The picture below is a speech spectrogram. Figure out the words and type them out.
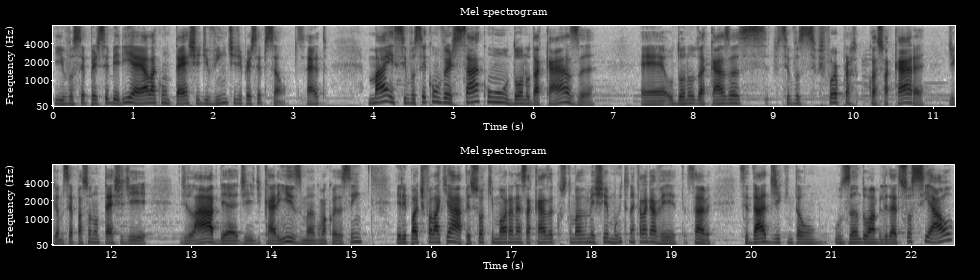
E você perceberia ela com um teste de 20 de percepção, certo? Mas se você conversar com o dono da casa, é, o dono da casa, se você for pra, com a sua cara, digamos, você passou num teste de de lábia, de, de, carisma, alguma coisa assim, ele pode falar que ah, a pessoa que mora nessa casa costumava mexer muito naquela gaveta, sabe? Se dá de que, então, usando uma habilidade social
